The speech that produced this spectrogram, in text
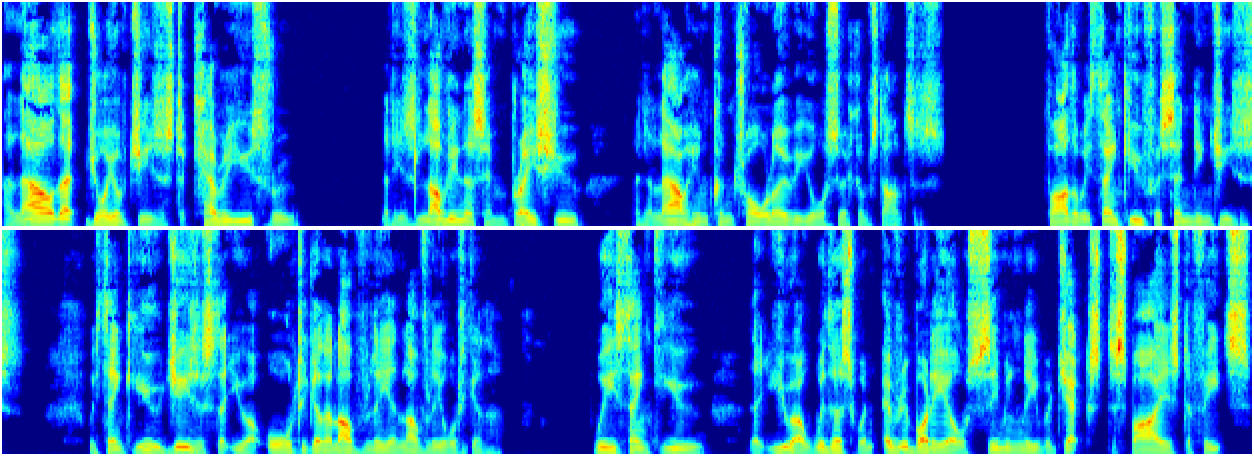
Allow that joy of Jesus to carry you through let his loveliness embrace you and allow him control over your circumstances. Father, we thank you for sending Jesus. We thank you, Jesus, that you are altogether lovely and lovely altogether. We thank you that you are with us when everybody else seemingly rejects, despises, defeats,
